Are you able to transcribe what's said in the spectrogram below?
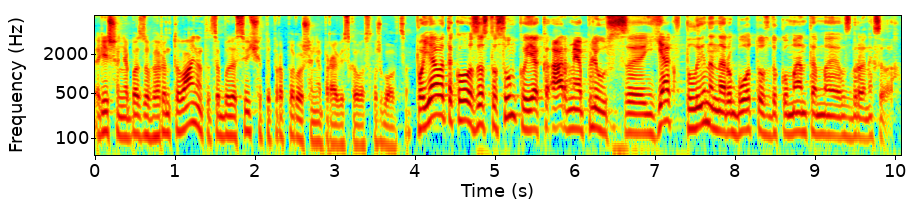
рішення без обґрунтування, то це буде свідчити про порушення прав військовослужбовця. Поява такого застосунку, як Армія Плюс, е, як вплине на роботу з документами в Збройних силах?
